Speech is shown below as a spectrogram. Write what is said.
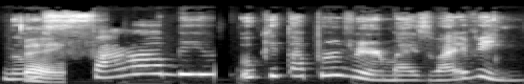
não É. sabe o que tá por vir, mas vai vir.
